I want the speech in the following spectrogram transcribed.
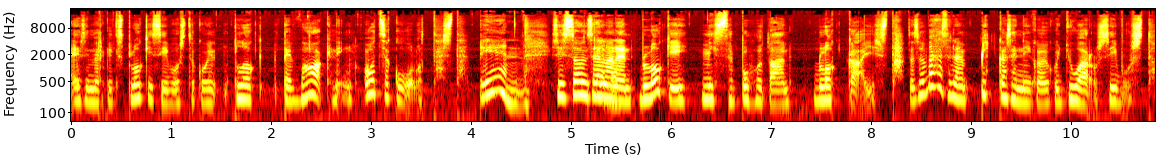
esimerkiksi blogisivusto kuin Blog Bevakning. Oletko kuullut tästä? En. Siis se on sellainen Kerro. blogi, missä puhutaan blokkaajista. Se on vähän sellainen pikkasen niin kuin joku juorusivusto.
